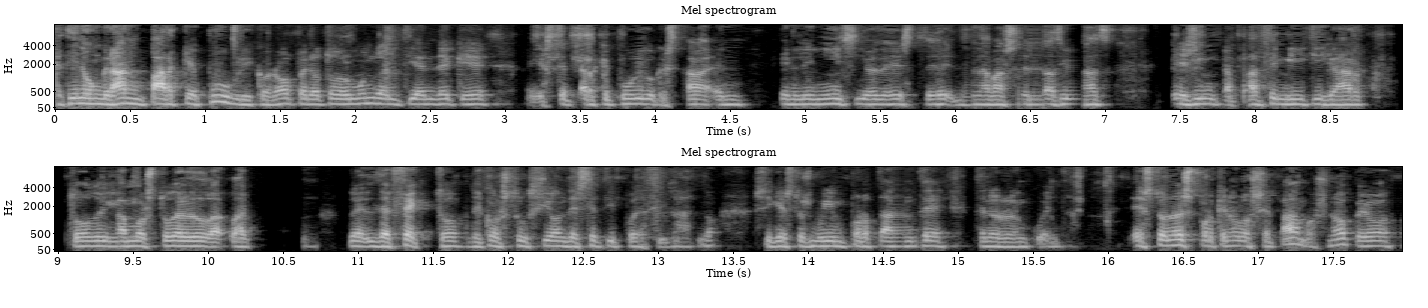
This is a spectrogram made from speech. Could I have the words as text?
que tiene un gran parque público, ¿no? pero todo el mundo entiende que este parque público que está en, el inicio de, este, de, la base de la ciudad es incapaz de mitigar todo, digamos, todo el, defecto de construcción de este tipo de ciudad. ¿no? Así que esto es muy importante tenerlo en cuenta. Esto no es porque no lo sepamos, ¿no? pero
